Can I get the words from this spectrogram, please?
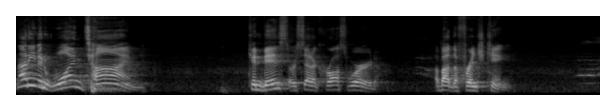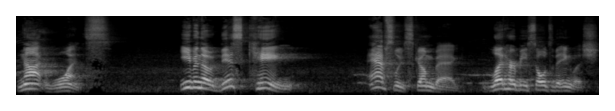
not even one time, convinced or said a cross word about the French king. Not once. Even though this king absolute scumbag, let her be sold to the English.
